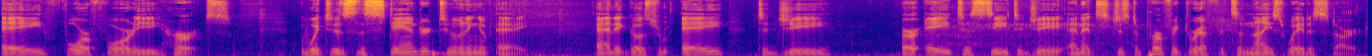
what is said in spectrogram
A 440 hertz, which is the standard tuning of A. And it goes from A to G or A to C to G and it's just a perfect riff. It's a nice way to start.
